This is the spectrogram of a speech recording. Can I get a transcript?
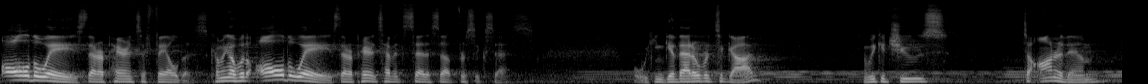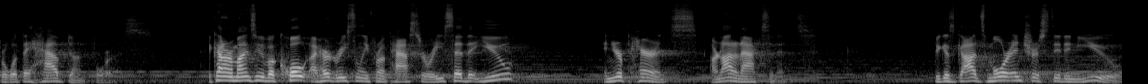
all the ways that our parents have failed us, coming up with all the ways that our parents haven't set us up for success. Well, we can give that over to God, and we could choose to honor them for what they have done for us. It kind of reminds me of a quote I heard recently from a pastor where he said that you and your parents are not an accident because God's more interested in you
